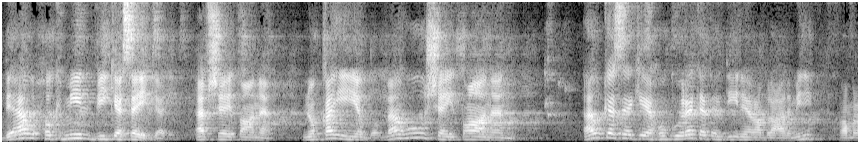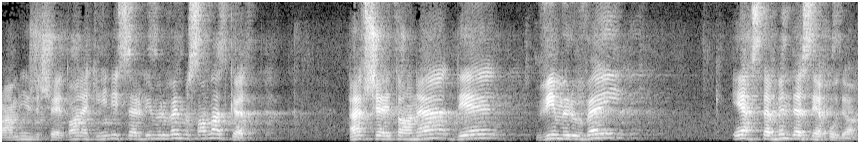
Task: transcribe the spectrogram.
ده أو حكميل في كسيك. أف شيطانا. نقيض له شيطانا. که حکوره کت الدین رب العالمین رب العالمین الشیطانه که اینی سر وی مروفی مسلط کد أف شیطانه ده وی مروفی احسته دست خدا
